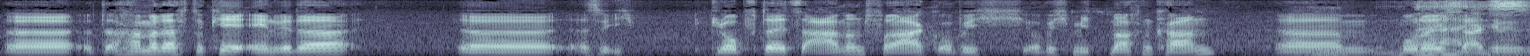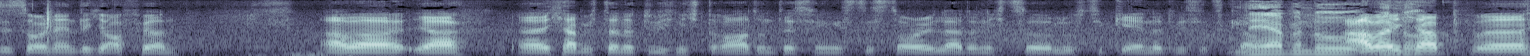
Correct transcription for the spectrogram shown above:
äh, da haben wir gedacht, okay, entweder, äh, also ich klopfe da jetzt an und frage, ob ich, ob ich mitmachen kann, ähm, oder ich sage Nice. ihnen, sie sollen endlich aufhören. Aber ja, äh, ich habe mich da natürlich nicht traut und deswegen ist die Story leider nicht so lustig geendet, wie es jetzt glaubt. Naja, wenn du. Aber wenn ich habe, äh,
